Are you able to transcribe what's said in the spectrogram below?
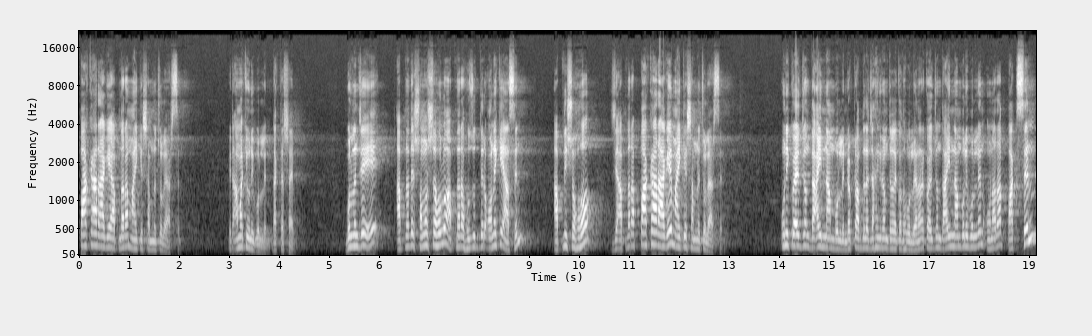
পাকার আগে আপনারা মাইকের সামনে চলে আসছেন। এটা আমাকে উনি বললেন, ডাক্তার সাহেব। বললেন যে, আপনাদের সমস্যা হলো আপনারা হুজুরদের অনেকে আছেন, আপনি সহ যে আপনারা পাকার আগে মাইকের সামনে চলে আসছেন। উনি কয়েকজন দায়ীর নাম বললেন, ডক্টর আবদুল্লাহ জাহাঙ্গীর রহমতুল্লাহ কথা বললেন, আর কয়েকজন দায়ীর নাম বলে বললেন, ওনারা পাকছেন,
